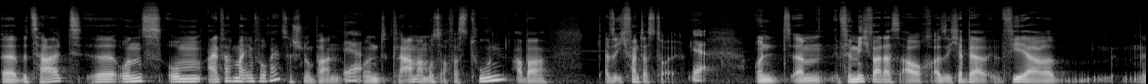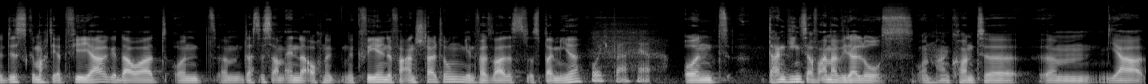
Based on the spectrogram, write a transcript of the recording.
äh, bezahlt äh, uns, um einfach mal irgendwo reinzuschnuppern. Ja. Und klar, man muss auch was tun, aber also ich fand das toll. Ja. Und ähm, für mich war das auch, also ich habe ja vier Jahre eine Disc gemacht, die hat vier Jahre gedauert und ähm, das ist am Ende auch eine, eine, quälende Veranstaltung. Jedenfalls war das, das bei mir. Furchtbar, ja. Und dann ging es auf einmal wieder los und man konnte, ähm, ja,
